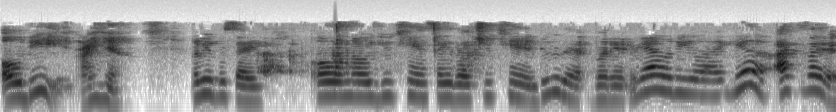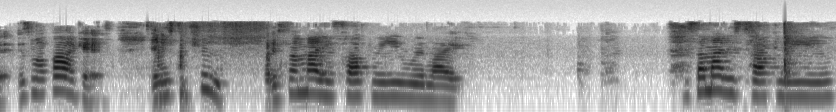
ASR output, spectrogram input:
OD right now. And people say, "Oh no, you can't say that. You can't do that." But in reality, like, yeah, I can say it. It's my podcast, and it's the truth. If somebody's talking to you with like somebody's talking to you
